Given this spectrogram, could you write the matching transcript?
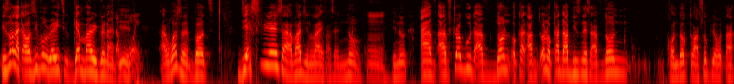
It's not like I was even ready to get married when I At that did. point. I wasn't, but the experience I have had in life, I said no. Hmm. You know, I've I've struggled. I've done Okada, I've done Okada business. I've done conductor, I've sold water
